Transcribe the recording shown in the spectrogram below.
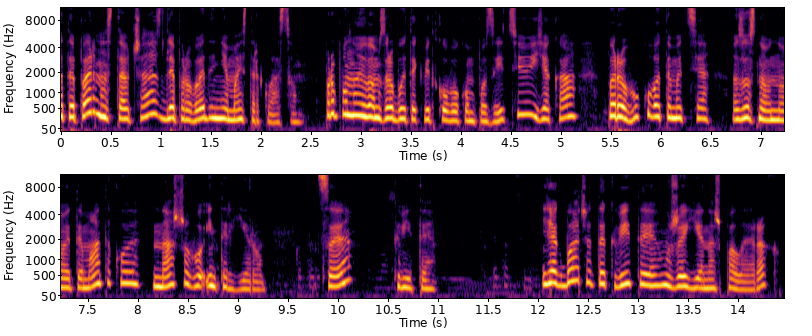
А тепер настав час для проведення майстер-класу. Пропоную вам зробити квіткову композицію, яка перегукуватиметься з основною тематикою нашого інтер'єру. Це квіти. Як бачите, квіти вже є на шпалерах.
